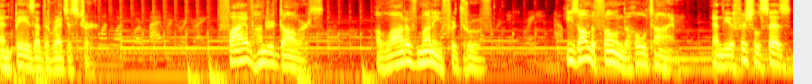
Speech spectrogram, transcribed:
and pays at the register. $500. A lot of money for Dhruv. He's on the phone the whole time, and the official says,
